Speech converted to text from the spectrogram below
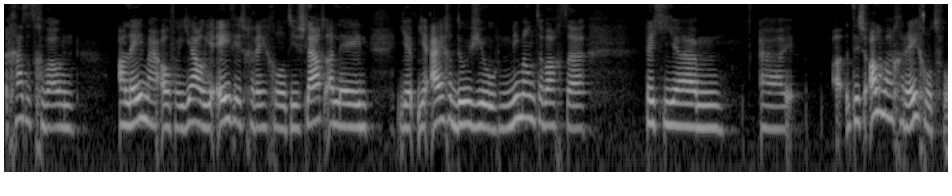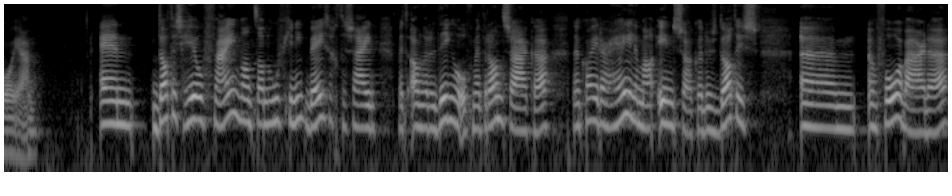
gaat het gewoon alleen maar over jou. Je eten is geregeld, je slaapt alleen, je, je eigen douche, je hoeft niemand te wachten. Weet je, je uh, het is allemaal geregeld voor je. En dat is heel fijn, want dan hoef je niet bezig te zijn met andere dingen of met randzaken. Dan kan je er helemaal inzakken. Dus dat is um, een voorwaarde.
